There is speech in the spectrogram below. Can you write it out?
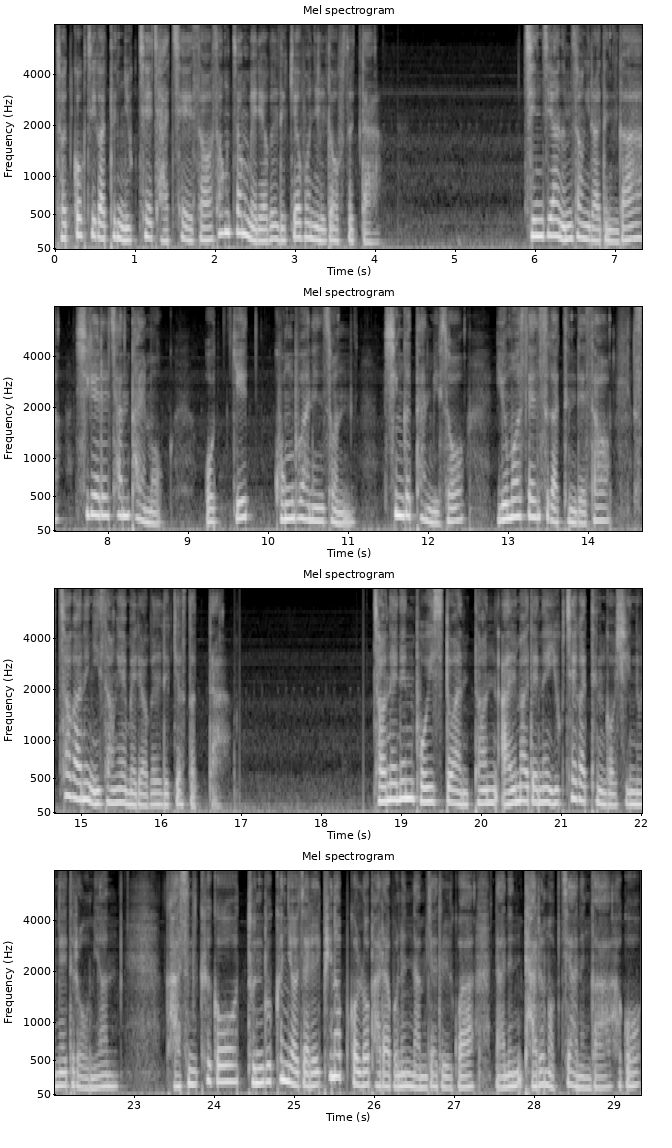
젖꼭지 같은 육체 자체에서 성적 매력을 느껴본 일도 없었다. 진지한 음성이라든가 시계를 찬 팔목, 옷깃, 공부하는 손, 싱긋한 미소, 유머 센스 같은 데서 스쳐가는 이성의 매력을 느꼈었다. 전에는 보이지도 않던 알마덴의 육체 같은 것이 눈에 들어오면 가슴 크고 둔부 큰 여자를 핀업걸로 바라보는 남자들과 나는 다름없지 않은가 하고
